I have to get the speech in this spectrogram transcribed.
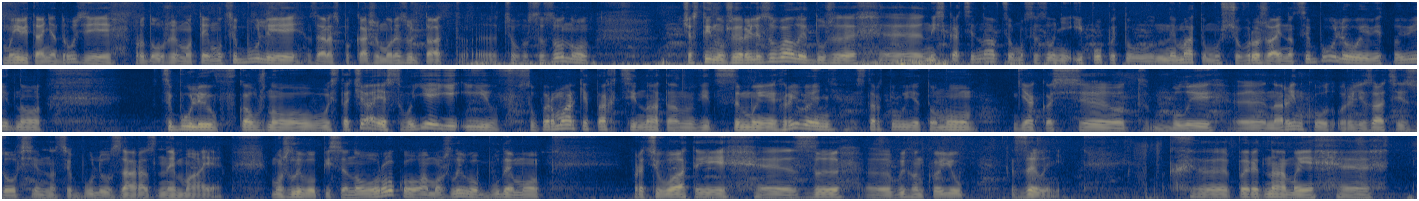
Мої вітання, друзі. Продовжуємо тему цибулі. Зараз покажемо результат е, цього сезону. Частину вже реалізували, дуже е, низька ціна в цьому сезоні і попиту нема, тому що врожай на цибулю, і відповідно цибулі в кожного вистачає своєї, і в супермаркетах ціна там від 7 гривень стартує, тому якось е, от були е, на ринку реалізації зовсім на цибулю зараз немає. Можливо, після нового року, а можливо, будемо працювати е, з вигонкою зелені. Перед нами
